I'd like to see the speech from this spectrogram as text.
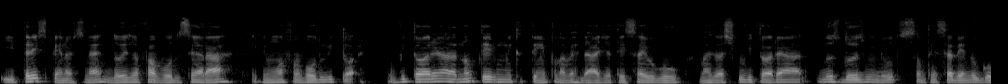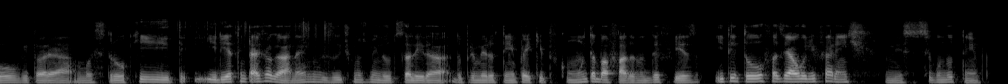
E três pênaltis, né? Dois a favor do Ceará e um a favor do Vitória. O Vitória não teve muito tempo, na verdade, até sair o gol, mas acho que o Vitória, nos dois minutos, antecedendo o gol, o Vitória mostrou que iria tentar jogar, né? Nos últimos minutos ali da, do primeiro tempo, a equipe ficou muito abafada na defesa e tentou fazer algo diferente nesse segundo tempo.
